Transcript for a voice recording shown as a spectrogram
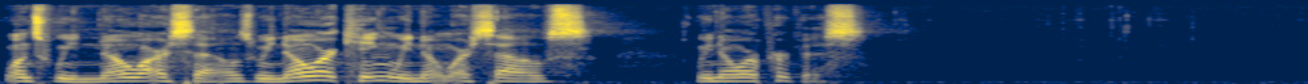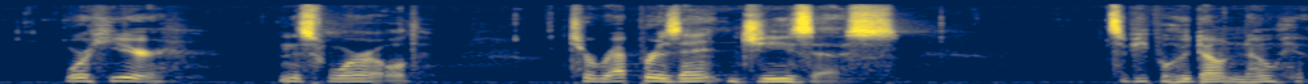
once we know ourselves, we know our King, we know ourselves, we know our purpose. We're here in this world to represent Jesus to people who don't know him.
